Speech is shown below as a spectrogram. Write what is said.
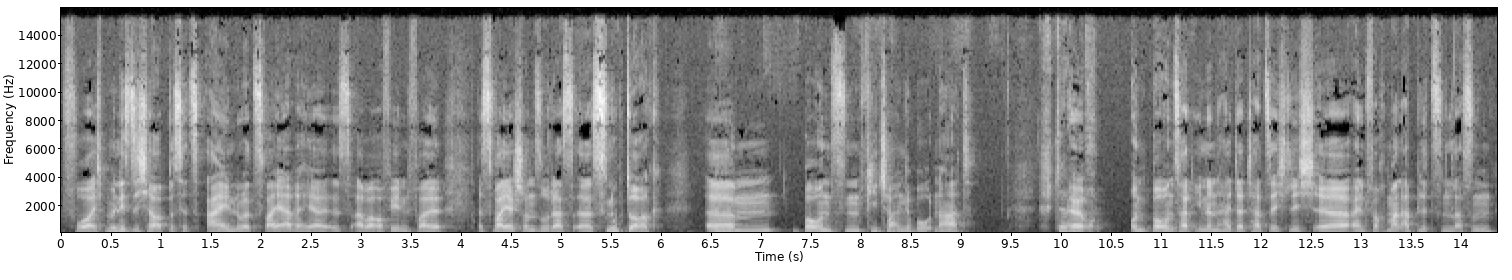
vor, ich bin mir nicht sicher, ob das jetzt ein oder zwei Jahre her ist, aber auf jeden Fall, es war ja schon so, dass äh, Snoop Dogg ähm, Bones ein Feature angeboten hat. Stimmt. Äh, und Bones hat ihn dann halt da tatsächlich äh, einfach mal abblitzen lassen.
